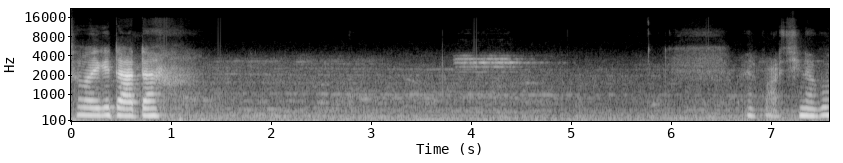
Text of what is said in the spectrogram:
সবাইকে টাটা। আর পারছি না গো।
